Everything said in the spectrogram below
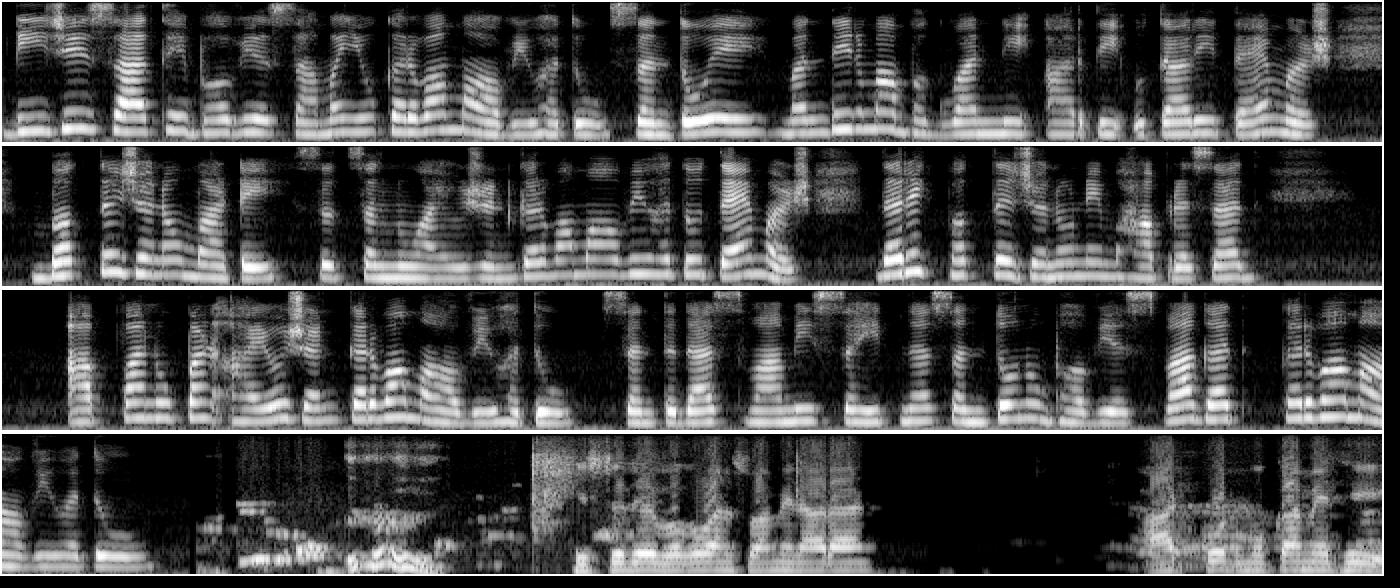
ડીજે સાથે ભવ્ય સામયું કરવામાં આવ્યું હતું. સંતોએ મંદિરમાં ભગવાનની આરતી ઉતારી તેમજ ભક્તજનો માટે સત્સંગનું આયોજન કરવામાં આવ્યું હતું. તેમજ દરેક ભક્તજનોને મહાપ્રસાદ આપવાનું પણ આયોજન કરવામાં આવ્યું હતું. સંતદાસ સ્વામી સહિતના સંતોનું ભવ્ય સ્વાગત કરવામાં આવ્યું હતું. ઈષ્ટદેવ ભગવાન સ્વામિનારાયણ આટકોટ મુકામેથી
